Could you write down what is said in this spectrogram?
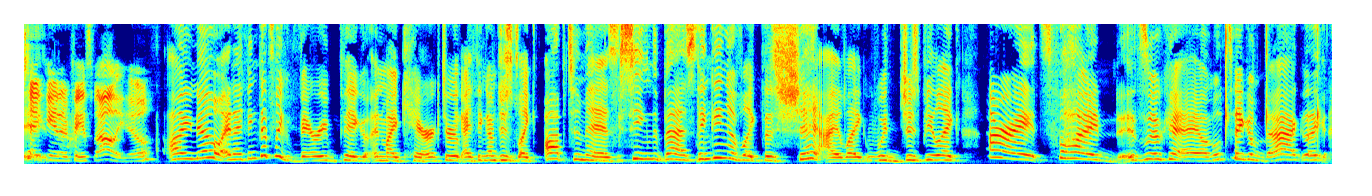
taking it at face value. I know, and I think that's like very big in my character. I think I'm just like optimist, seeing the best, thinking of like the shit. I like would just be like, all right, it's fine, it's okay, I'm gonna take them back. Like,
